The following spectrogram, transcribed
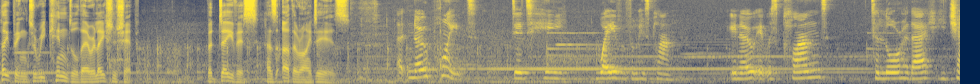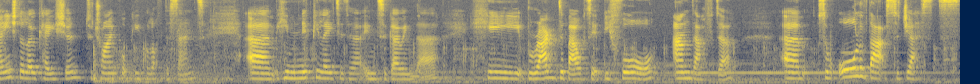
hoping to rekindle their relationship. But Davies has other ideas. At no point did he waver from his plan. You know, it was planned to lure her there. He changed the location to try and put people off the scent. Um, he manipulated her into going there. He bragged about it before and after. Um, so all of that suggests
